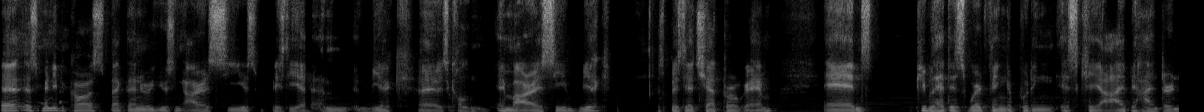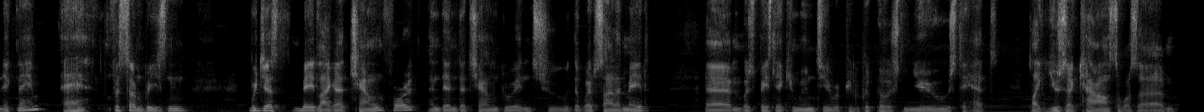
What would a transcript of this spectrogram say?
Uh, it's mainly because back then we were using IRC, it's basically a, a mIRC. Uh, it's called mIRC mIRC. It's basically a chat program, and people had this weird thing of putting SKI behind their nickname, and for some reason. We just made like a channel for it, and then the channel grew into the website I made, um, was basically a community where people could post news. They had like user accounts. There was a um,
